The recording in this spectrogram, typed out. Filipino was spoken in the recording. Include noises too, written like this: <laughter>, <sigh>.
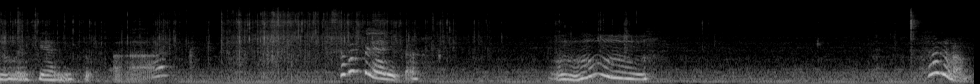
naman siya nito. Ah. Sarap kaya nito. Mmm. Sarap.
